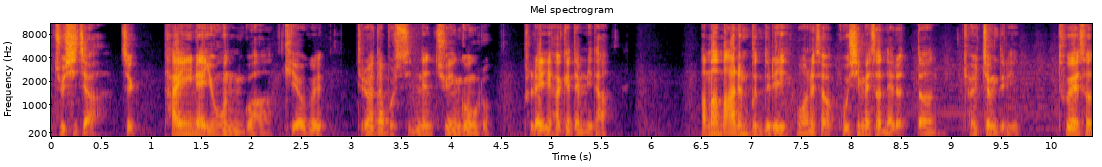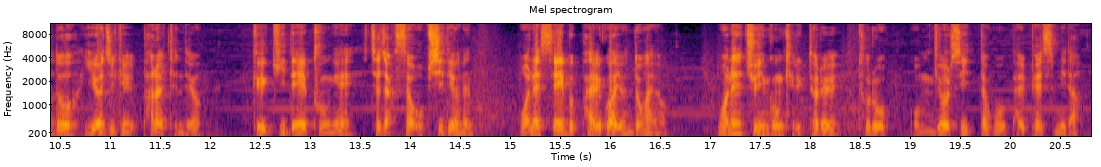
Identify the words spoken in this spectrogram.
주시자, 즉 타인의 영혼과 기억을 들여다볼 수 있는 주인공으로 플레이하게 됩니다. 아마 많은 분들이 1에서 고심해서 내렸던 결정들이 2에서도 이어지길 바랄 텐데요. 그 기대에 부응해 제작사 옵시디언은 1의 세이브 파일과 연동하여 1의 주인공 캐릭터를 2로 옮겨올 수 있다고 발표했습니다.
